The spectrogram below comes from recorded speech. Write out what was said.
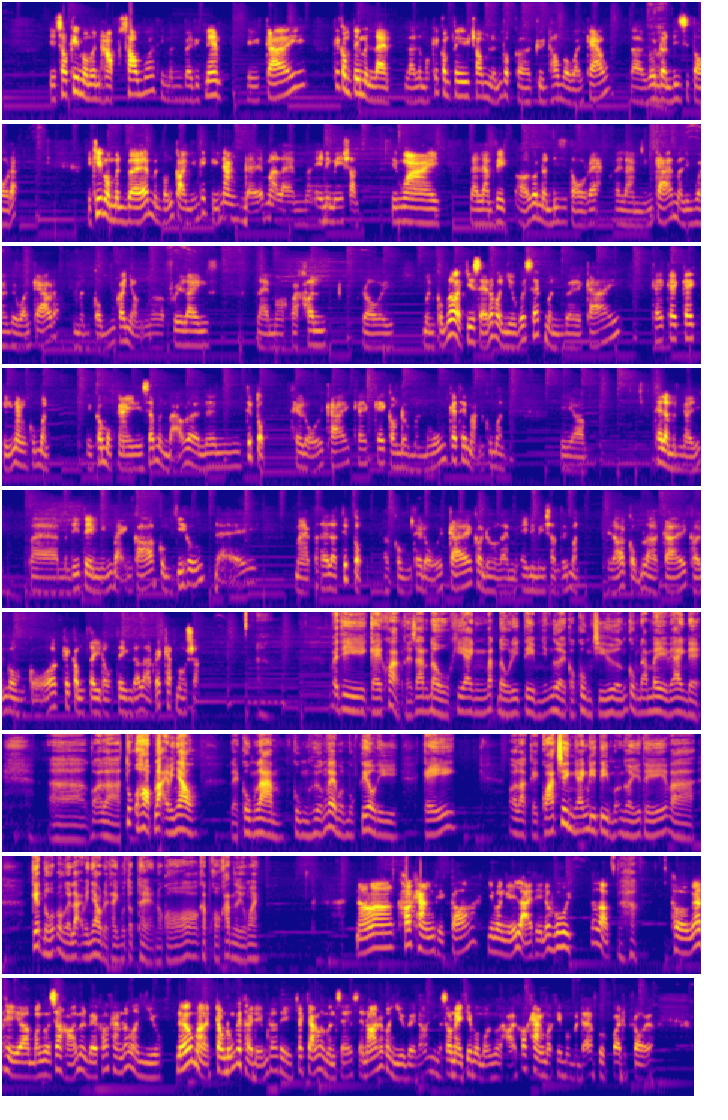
Thì sau khi mà mình học xong á, thì mình về Việt Nam thì cái cái công ty mình làm lại là một cái công ty trong lĩnh vực uh, truyền thông và quảng cáo là Golden Digital đó. Thì khi mà mình về mình vẫn còn những cái kỹ năng để mà làm animation. Thì ngoài là làm việc ở Golden Digital ra hay làm những cái mà liên quan về quảng cáo đó thì mình cũng có nhận uh, freelance làm uh, hoạt hình rồi mình cũng rất là chia sẻ rất là nhiều với sếp mình về cái cái cái cái kỹ năng của mình thì có một ngày thì sếp mình bảo là nên tiếp tục theo đuổi cái cái cái con đường mình muốn cái thế mạnh của mình. Thì uh, thế là mình nghĩ và mình đi tìm những bạn có cùng chí hướng để mà có thể là tiếp tục và cùng theo đuổi cái con đường làm animation với mình. Thì đó cũng là cái khởi nguồn của cái công ty đầu tiên đó là Red Cat Motion. À. Vậy thì cái khoảng thời gian đầu khi anh bắt đầu đi tìm những người có cùng chí hướng, cùng đam mê với anh để uh, gọi là tụ họp lại với nhau để cùng làm, cùng hướng về một mục tiêu thì cái gọi là cái quá trình anh đi tìm mọi người như thế và kết nối mọi người lại với nhau để thành một tập thể nó có gặp khó khăn gì không anh? Nó khó khăn thì có nhưng mà nghĩ lại thì nó vui, đó là thường á thì uh, mọi người sẽ hỏi mình về khó khăn rất là nhiều. Nếu mà trong đúng cái thời điểm đó thì chắc chắn là mình sẽ sẽ nói rất là nhiều về nó nhưng mà sau này khi mà mọi người hỏi khó khăn mà khi mà mình đã vượt qua được rồi á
